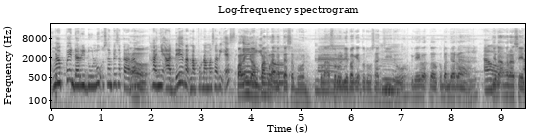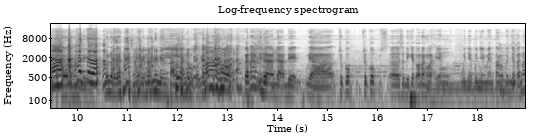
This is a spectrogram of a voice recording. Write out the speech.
Ngapain dari dulu sampai sekarang Oh. hanya ade Ratna Purnamasari SE paling gampang gitu lah ngetes sebun Nah. kalau suruh dia pakai tudung saji itu dia ke, ke bandara Oh. dia ngerasain Ah, kata orang gini betul. bener kan Sampai mana mental sanggup kan? Oh, karena tidak ada de, ya cukup cukup eh, sedikit orang lah yang punya punya mental Hmm. baja karena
